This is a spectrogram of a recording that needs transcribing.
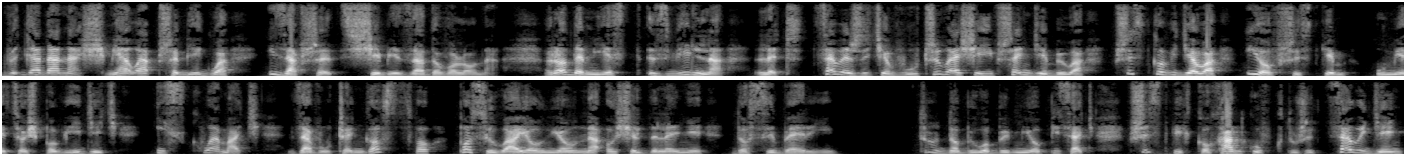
wygadana, śmiała, przebiegła i zawsze z siebie zadowolona. Rodem jest z Wilna, lecz całe życie włóczyła się i wszędzie była, wszystko widziała i o wszystkim umie coś powiedzieć i skłamać. Za włóczęgostwo posyłają ją na osiedlenie do Syberii. Trudno byłoby mi opisać wszystkich kochanków, którzy cały dzień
